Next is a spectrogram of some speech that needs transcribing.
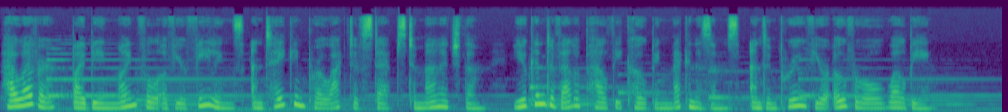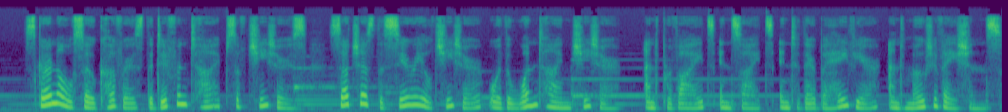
However, by being mindful of your feelings and taking proactive steps to manage them, you can develop healthy coping mechanisms and improve your overall well being. Schorn also covers the different types of cheaters, such as the serial cheater or the one time cheater, and provides insights into their behavior and motivations.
